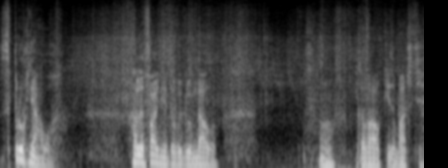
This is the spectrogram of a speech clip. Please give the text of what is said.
spróchniało. Ale fajnie to wyglądało. O, kawałki, zobaczcie.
